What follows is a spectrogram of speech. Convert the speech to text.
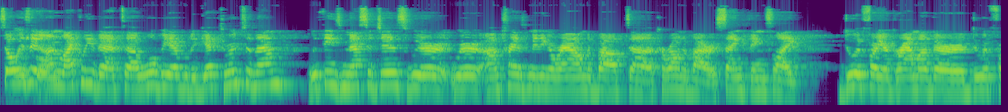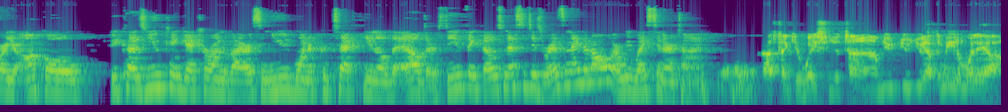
So is it unlikely that uh, we'll be able to get through to them with these messages we're we're um, transmitting around about uh, coronavirus, saying things like "Do it for your grandmother," "Do it for your uncle," because you can get coronavirus and you want to protect, you know, the elders. Do you think those messages resonate at all, or are we wasting our time? I think you're wasting your time. You you, you have to meet them where they are.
